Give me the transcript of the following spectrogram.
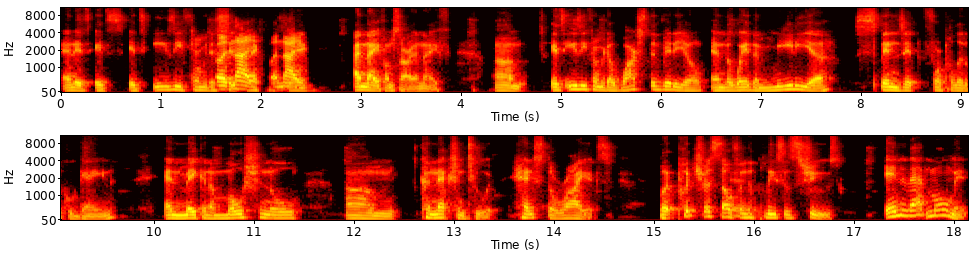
and it's it's it's easy for me to a knife, a knife, a knife. I'm sorry, a knife. Um, it's easy for me to watch the video and the way the media spins it for political gain, and make an emotional um, connection to it. Hence the riots. But put yourself in the police's shoes. In that moment,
